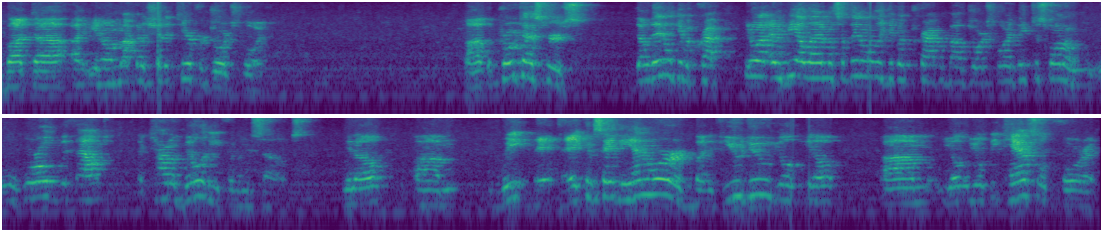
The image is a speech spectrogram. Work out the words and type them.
But uh, I, you know, I'm not going to shed a tear for George Floyd. Uh, the protesters, though they don't give a crap. You know what? And BLM and stuff, they don't really give a crap about George Floyd. They just want a world without accountability for themselves. You know, um, we they, they can say the N word, but if you do, you'll you know um, you'll you'll be canceled for it.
